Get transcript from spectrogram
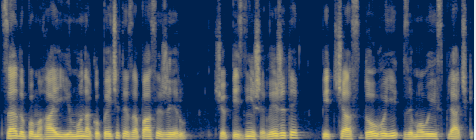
Це допомагає йому накопичити запаси жиру, щоб пізніше вижити під час довгої зимової сплячки.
